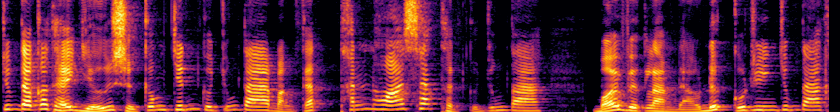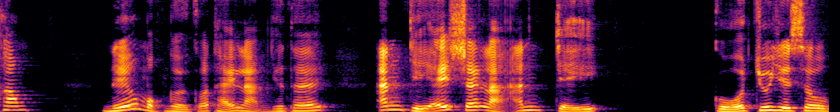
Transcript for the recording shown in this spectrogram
Chúng ta có thể giữ sự công chính của chúng ta bằng cách thánh hóa xác thịt của chúng ta bởi việc làm đạo đức của riêng chúng ta không? Nếu một người có thể làm như thế, anh chị ấy sẽ là anh chị của Chúa Giêsu.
